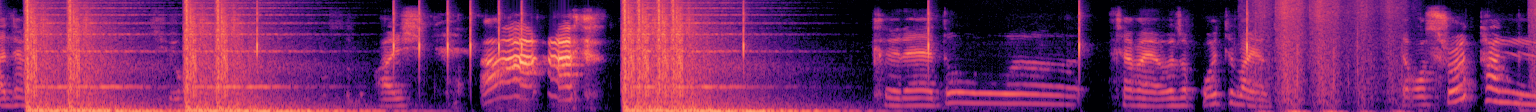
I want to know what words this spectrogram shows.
아 잠깐만. 아이씨 그래도 제가 여기서 꼴찌 봐야 돼. 이거 수류탄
